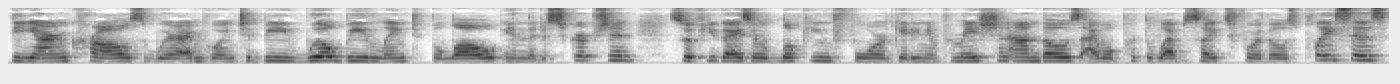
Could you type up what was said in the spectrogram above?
the yarn crawls where I'm going to be will be linked below in the description. So if you guys are looking for getting information on those, I will put the websites for those places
